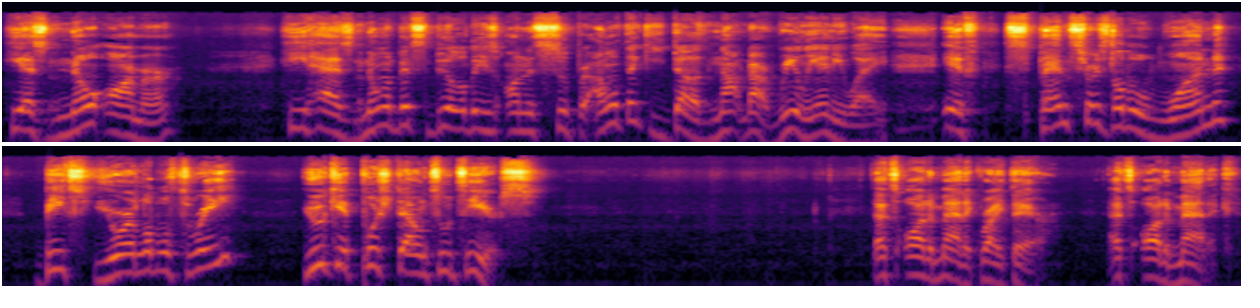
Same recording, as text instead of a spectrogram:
He has no armor. He has no invincibilities on his super. I don't think he does. Not not really anyway. If Spencer's level 1 beats your level 3, you get pushed down two tiers. That's automatic right there. That's automatic.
